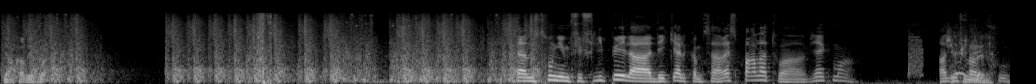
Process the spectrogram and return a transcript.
Il y a encore des voix. Putain, Armstrong, il me fait flipper là, décale comme ça. Reste par là, toi. Viens avec moi. Arrête de plus faire de le fou.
